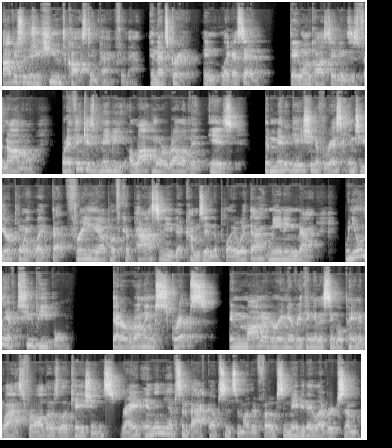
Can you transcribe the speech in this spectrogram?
obviously, there's a huge cost impact for that, and that's great. And like I said, day one cost savings is phenomenal. What I think is maybe a lot more relevant is the mitigation of risk. And to your point, like that freeing up of capacity that comes into play with that, meaning that when you only have two people that are running scripts and monitoring everything in a single pane of glass for all those locations, right? And then you have some backups and some other folks, and maybe they leverage some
